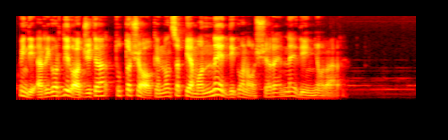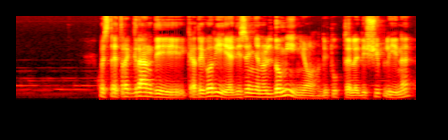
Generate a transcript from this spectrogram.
Quindi, a rigor di logica, tutto ciò che non sappiamo né di conoscere né di ignorare. Queste tre grandi categorie disegnano il dominio di tutte le discipline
